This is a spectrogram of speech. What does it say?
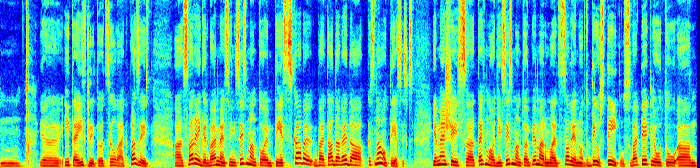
mm, IT izglītot cilvēki pazīst. Svarīgi ir, vai mēs viņus izmantojam tiesiskā vai, vai tādā veidā, kas nav tiesisks. Ja mēs šīs tehnoloģijas izmantojam, piemēram, lai savienotu divus tīklus vai piekļūtu um,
